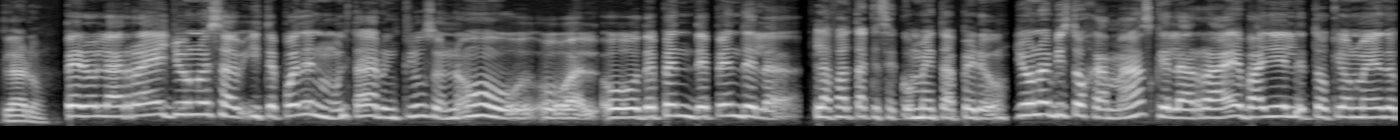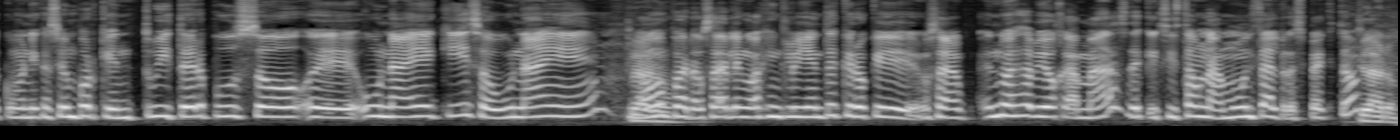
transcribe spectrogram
Claro. Pero la RAE yo no sabía, y te pueden multar incluso, ¿no? O, o, depende, depende la, la falta que se cometa, pero yo no he visto jamás que la RAE vaya y le toque a un medio de comunicación porque en Twitter puso eh, una X o una E, ¿no? Para usar lenguaje incluyente. Creo que, o sea, no he sabido jamás de que exista una multa al respecto. Claro.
